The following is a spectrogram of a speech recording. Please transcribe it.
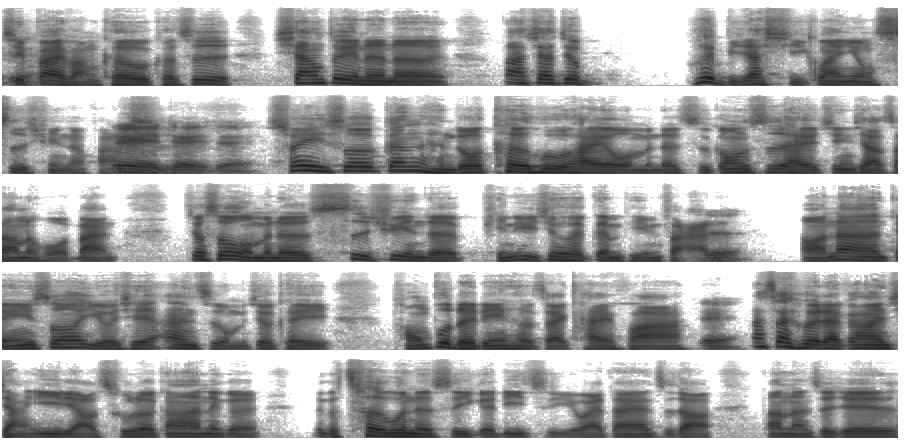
去拜访客户。可是相对的呢，大家就会比较习惯用视讯的方式。对对对。所以说，跟很多客户，还有我们的子公司，还有经销商的伙伴，就说我们的视讯的频率就会更频繁。是。哦，那等于说有些案子我们就可以同步的联合再开发。对。那再回来刚才讲医疗，除了刚刚那个那个测温的是一个例子以外，大家知道，当然这些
